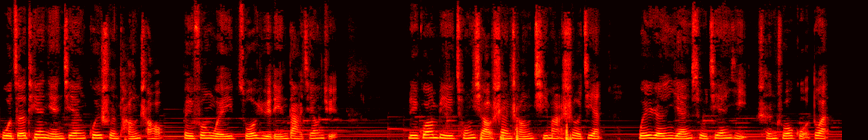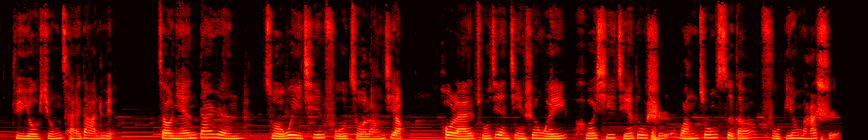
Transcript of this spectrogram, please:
武则天年间归顺唐朝，被封为左羽林大将军。李光弼从小擅长骑马射箭，为人严肃坚毅、沉着果断，具有雄才大略。早年担任左卫亲府左郎将，后来逐渐晋升为河西节度使王宗嗣的府兵马使。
